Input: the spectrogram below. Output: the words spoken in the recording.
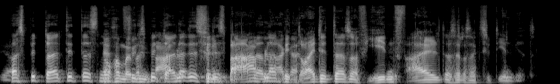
Ja. Was bedeutet das noch ja, einmal? Was bedeutet Babler, das für, für das Babler? bedeutet das auf jeden Fall, dass er das akzeptieren wird.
